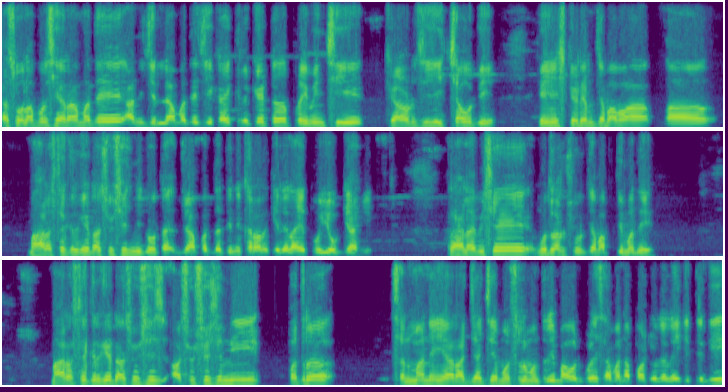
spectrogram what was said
या सोलापूर शहरामध्ये आणि जिल्ह्यामध्ये जी काही क्रिकेट प्रेमींची खेळाडूची जी इच्छा होती ते स्टेडियमच्या बाबा महाराष्ट्र क्रिकेट असोसिएशनने जो ज्या पद्धतीने करार केलेला आहे तो योग्य आहे. राहिला विषय मुद्रांक शुल्कच्या बाबतीमध्ये. महाराष्ट्र क्रिकेट असोसिएशन असोसिएशननी पत्र सन्मान्य या राज्याचे महसूल मंत्री बावनकुळे साहेबांना पाठवलेलं आहे की त्यांनी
